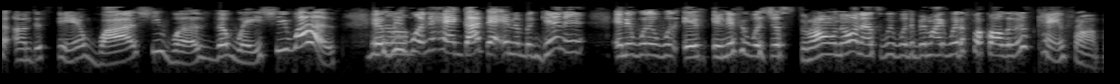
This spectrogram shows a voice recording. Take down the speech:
to understand why she was the way she was. If we wouldn't have got that in the beginning and it would have, if, and if it was just thrown on us, we would have been like, where the fuck all of this came from?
